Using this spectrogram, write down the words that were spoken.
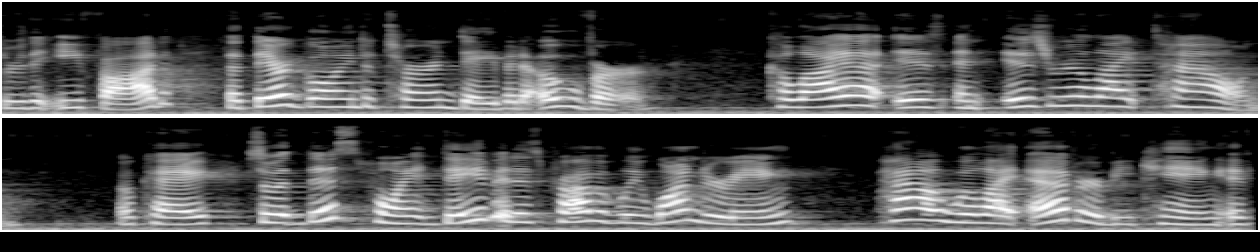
through the ephod that they're going to turn David over. Keilah is an Israelite town. Okay? So at this point, David is probably wondering how will I ever be king if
